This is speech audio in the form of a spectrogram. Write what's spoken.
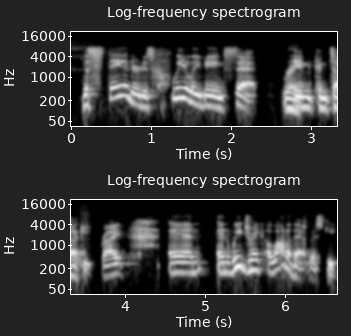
the standard is clearly being set right. in Kentucky, right? And and we drink a lot of that whiskey.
